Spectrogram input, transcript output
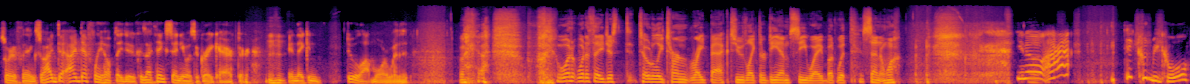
sort of thing. So I, de- I definitely hope they do because I think Senua is a great character, mm-hmm. and they can do a lot more with it. What what if they just totally turn right back to like their DMC way, but with Senua? You know, uh. I it could be cool.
